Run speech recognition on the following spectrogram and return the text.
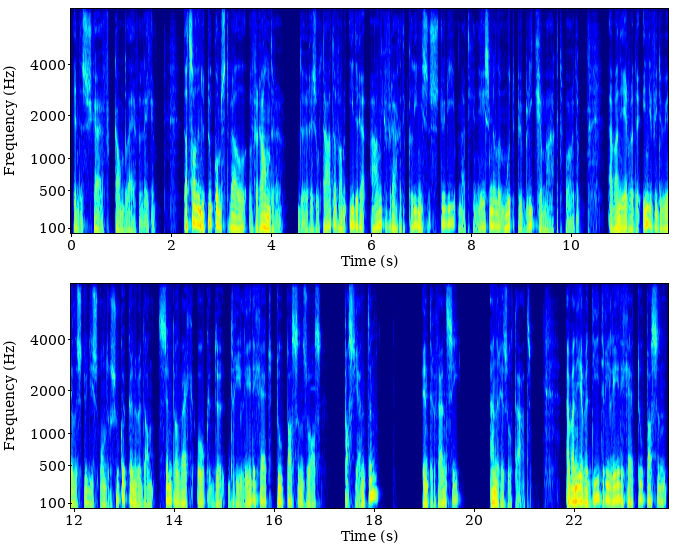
in de schuif kan blijven liggen. Dat zal in de toekomst wel veranderen. De resultaten van iedere aangevraagde klinische studie met geneesmiddelen moet publiek gemaakt worden. En wanneer we de individuele studies onderzoeken, kunnen we dan simpelweg ook de drieledigheid toepassen, zoals patiënten, interventie en resultaat. En wanneer we die drieledigheid toepassen,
